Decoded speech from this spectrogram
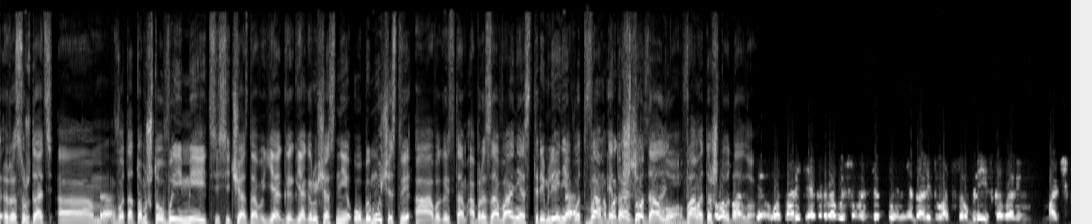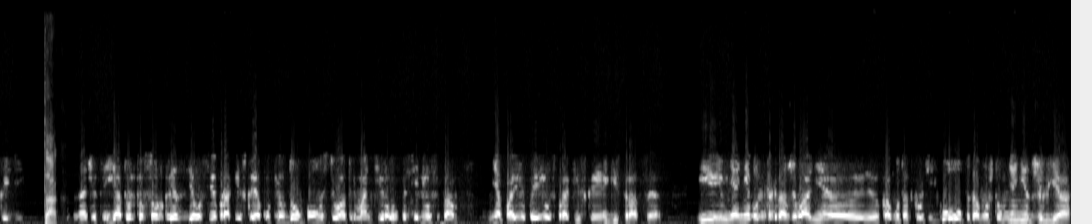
рассуждать ам, Да. вот о том, что вы имеете сейчас, да, я, г- я говорю сейчас не об имуществе, а вы говорите там образование, стремление, Да. вот вам О это что дало? знаний. Вам это Ну, что вот дало? смотрите, Вот смотрите, я когда вышел из детдома, мне дали 20 рублей и сказали, мальчик, иди. Так, Значит, и я только в 40 лет сделал себе прописку, я купил дом, полностью его отремонтировал, поселился там, у меня появ- появилась прописка и регистрация. И у меня не было никогда желания э, кому-то открутить голову, потому что у меня нет жилья.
